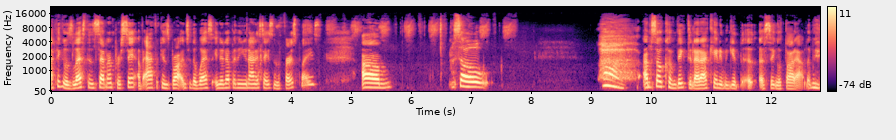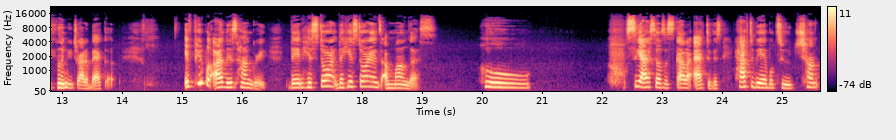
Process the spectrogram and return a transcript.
I think it was less than 7% of Africans brought into the West ended up in the United States in the first place. Um, so I'm so convicted that I can't even get a, a single thought out. Let me let me try to back up. If people are this hungry, then histor- the historians among us who see ourselves as scholar activists have to be able to chunk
